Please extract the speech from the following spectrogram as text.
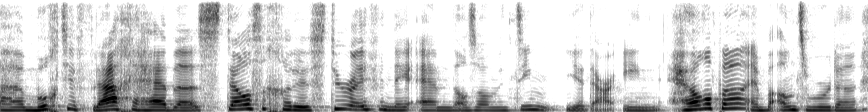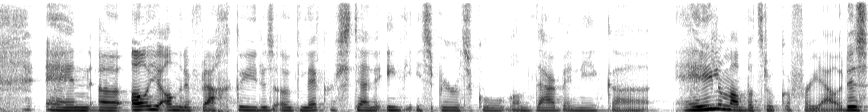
Uh, mocht je vragen hebben, stel ze gerust. Stuur even een DM. Dan zal mijn team je daarin helpen en beantwoorden. En uh, al je andere vragen kun je dus ook lekker stellen in die Inspired School. Want daar ben ik uh, helemaal betrokken voor jou. Dus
